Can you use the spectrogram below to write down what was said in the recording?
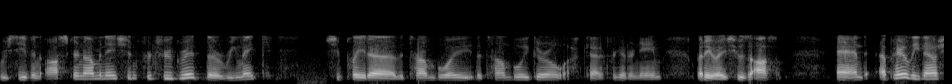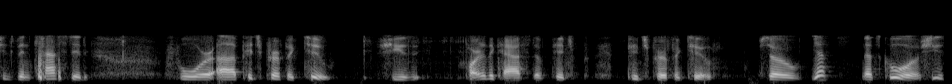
received an Oscar nomination for True Grit, the remake. She played uh, the tomboy, the tomboy girl. I kind of forget her name, but anyway, she was awesome. And apparently now she's been casted for uh, Pitch Perfect 2. She's part of the cast of Pitch Pitch Perfect 2. So yeah, that's cool. She's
